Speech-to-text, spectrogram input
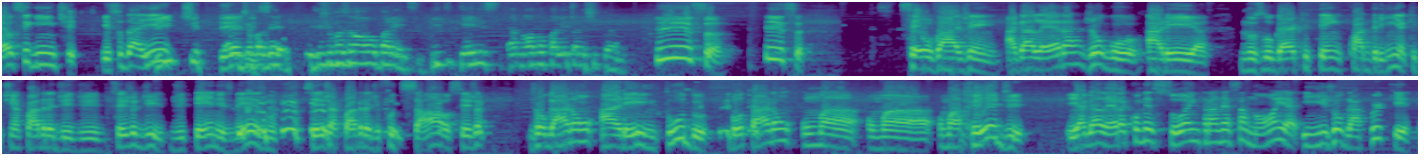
É o seguinte, isso daí. Beat tênis. Deixa eu fazer, deixa eu fazer um parênteses. Beat tênis é a nova paleta mexicana. Isso, isso. Selvagem. A galera jogou areia nos lugares que tem quadrinha, que tinha quadra de, de seja de, de tênis mesmo, seja quadra de futsal, seja jogaram areia em tudo, botaram uma, uma, uma rede e a galera começou a entrar nessa noia e ir jogar. Por quê?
